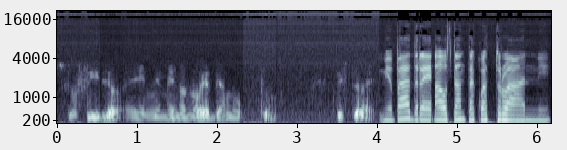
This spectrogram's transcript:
suo figlio e nemmeno noi abbiamo avuto. Mio padre ha 84 anni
